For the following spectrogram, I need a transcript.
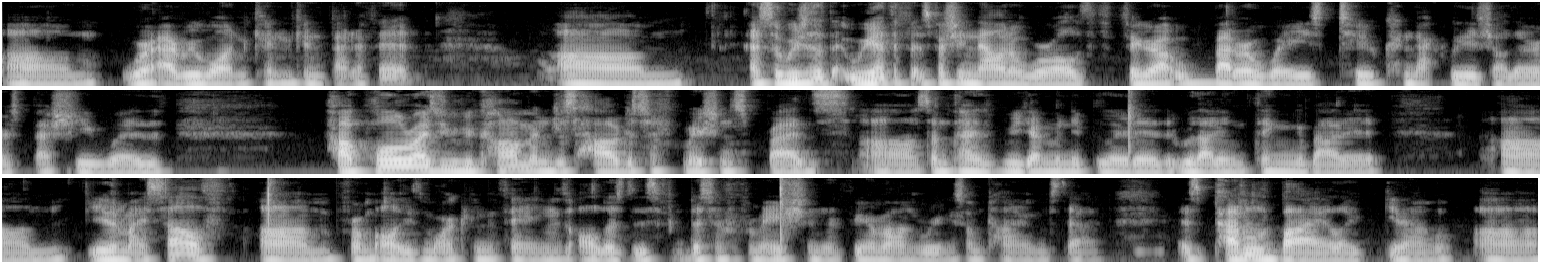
um, where everyone can can benefit. Um, and so we just we have to, especially now in a world, figure out better ways to connect with each other, especially with how polarized we become and just how disinformation spreads. Uh, sometimes we get manipulated without even thinking about it. Um, even myself, um, from all these marketing things, all this dis- disinformation and fear mongering, sometimes that is peddled by like you know uh,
